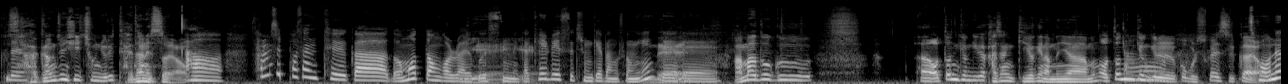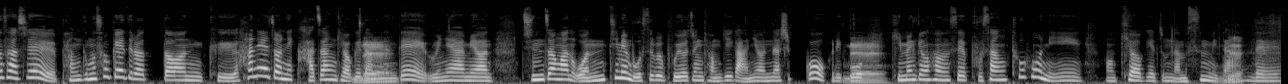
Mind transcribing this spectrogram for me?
그 네. 4강전 시청률이 대단했어요. 아, 30%가 넘었던 걸로 알고 예, 있습니다. 예. KBS 중계방송이. 네. 네. 아마도 그 아, 어떤 경기가 가장 기억에 남느냐 하면 어떤 어, 경기를 꼽을 수가 있을까요? 저는 사실 방금 소개해드렸던 그 한일전이 가장 기억에 네. 남는데 왜냐하면 진정한 원팀의 모습을 보여준 경기가 아니었나 싶고 그리고 네. 김연경 선수의 부상 투혼이 어, 기억에 좀 남습니다. 네.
